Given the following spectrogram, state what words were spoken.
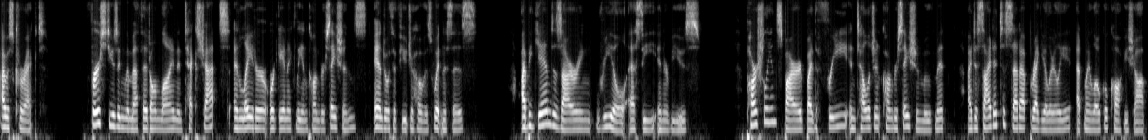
I was correct. First using the method online in text chats, and later organically in conversations, and with a few Jehovah's Witnesses. I began desiring real SE interviews. Partially inspired by the free, intelligent conversation movement, I decided to set up regularly at my local coffee shop.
